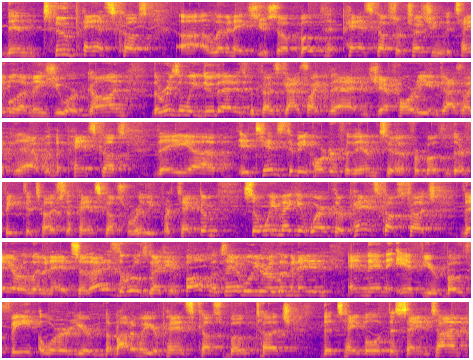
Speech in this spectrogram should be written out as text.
then two pants cuffs uh, eliminates you. So if both pants cuffs are touching the table, that means you are gone. The reason we do that is because guys like that and Jeff Hardy and guys like that with the pants cuffs, they uh, it tends to be harder for them to for both of their feet to touch. The pants cuffs really protect them. So we make it where if their pants cuffs touch, they are eliminated. So that is the rules, guys. If You fall off the table, you're eliminated. And then if your both feet or your the bottom of your pants cuffs both touch, the table at the same time,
